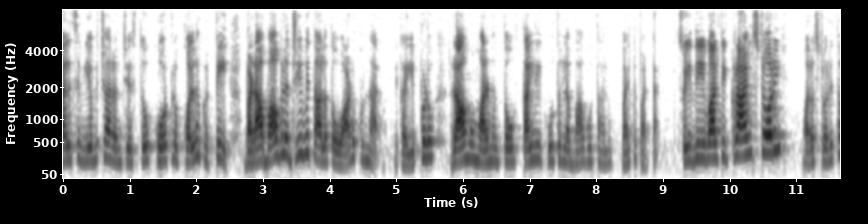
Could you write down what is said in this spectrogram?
కలిసి వ్యభిచారం చేస్తూ కోట్లు కొల్లగొట్టి బడాబాబుల జీవితాలతో వాడుకున్నారు ఇక ఇప్పుడు రాము మరణంతో తల్లి కూతుర్ల బాగోతాలు బయటపడ్డాయి. సో ఇది ఇవాళ క్రైమ్ స్టోరీ. మరో స్టోరీతో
